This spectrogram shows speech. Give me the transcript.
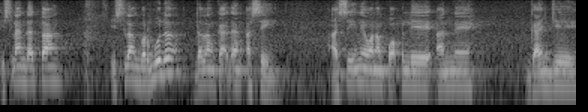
Islam datang, Islam bermula dalam keadaan asing. Asing ni orang nampak pelik, aneh, ganjil.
